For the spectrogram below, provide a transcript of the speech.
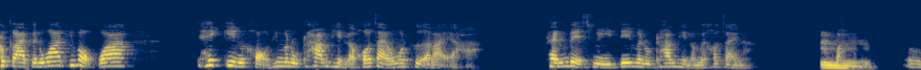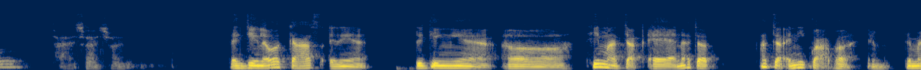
คือกลายเป็นว่าที่บอกว่าให้กินของที่มนุษย์ทำเห็นแล้วเข้าใจว่ามันคืออะไรอะค่ะ plant based meat นี่มนุษย์ทำเห็นเราไม่เข้าใจนะอืมเออใช่ใช่ใช่แต่จริงๆแล้วว่าก๊าซไอเนี่ยจริงๆเนี่ยเอ่อที่มาจากแอร์น่าจะน่าจะไอ้นี่กว่าป่ะเอ็มใช่ไหม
